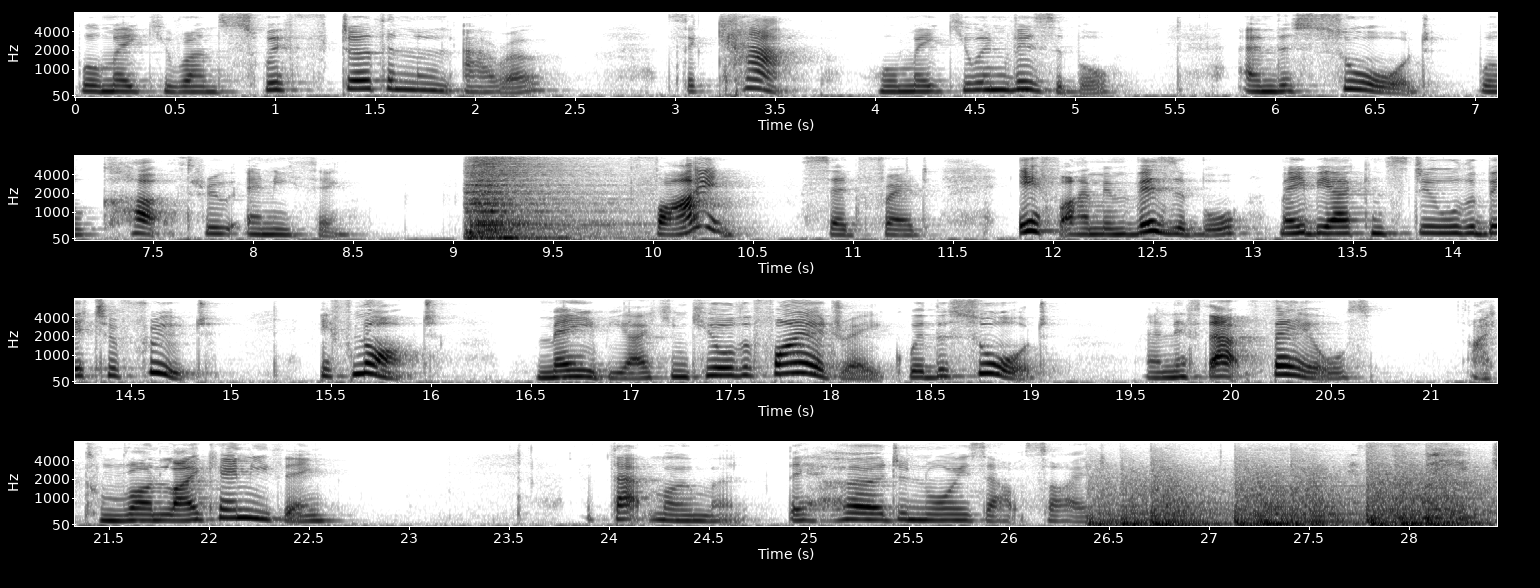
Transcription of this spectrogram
will make you run swifter than an arrow, the cap will make you invisible, and the sword will cut through anything. Fine, said Fred. If I'm invisible, maybe I can steal the bitter fruit. If not, maybe I can kill the fire drake with the sword. And if that fails, I can run like anything. At that moment, they heard a noise outside. It's the witch,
